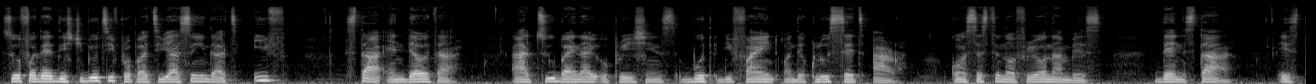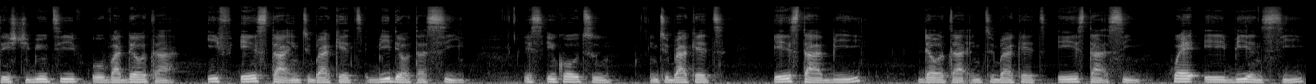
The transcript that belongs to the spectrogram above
So for the distributive property, we are saying that if star and delta are two binary operations both defined on the closed set R consisting of real numbers, then star is distributive over delta if A star into bracket B delta C is equal to into bracket A star B delta into bracket A star C where A, B and C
